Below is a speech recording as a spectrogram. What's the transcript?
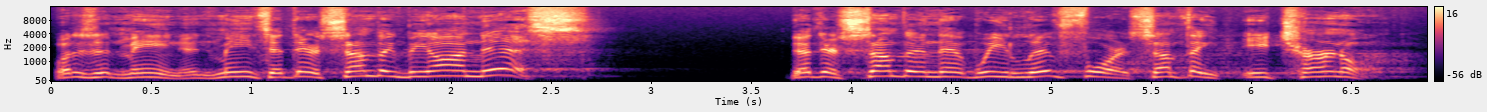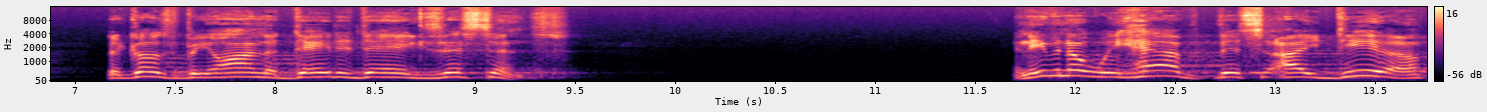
What does it mean? It means that there's something beyond this, that there's something that we live for, something eternal that goes beyond the day to day existence. And even though we have this idea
